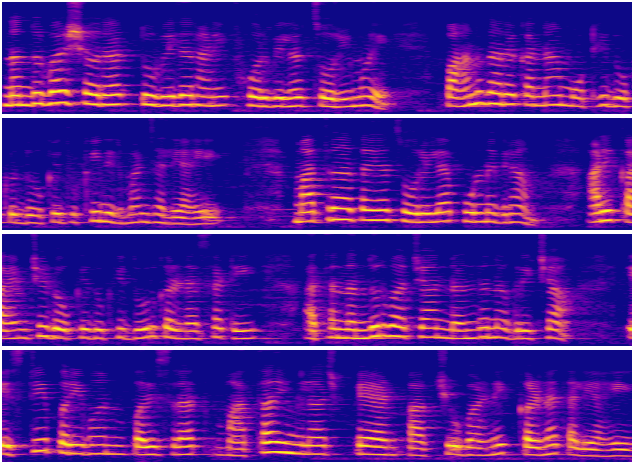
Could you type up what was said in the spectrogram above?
नंदुरबार शहरात टू व्हीलर आणि फोर व्हीलर चोरीमुळे वाहनधारकांना मोठी डोके डोकेदुखी निर्माण झाली आहे. मात्र आता या चोरीला पूर्णविराम आणि कायमची डोकेदुखी दूर करण्यासाठी आता नंदुरबारच्या नंदनगरीच्या एस टी परिवहन परिसरात माता इंग्लज पे अँड पार्कची उभारणी करण्यात आली आहे.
